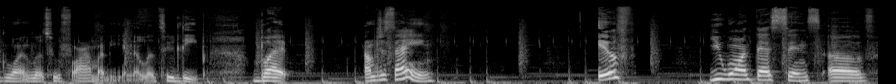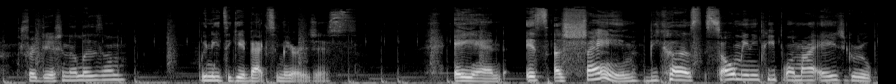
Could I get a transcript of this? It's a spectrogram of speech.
going a little too far. I might be getting a little too deep. But I'm just saying, if you want that sense of traditionalism, we need to get back to marriages. And it's a shame because so many people in my age group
